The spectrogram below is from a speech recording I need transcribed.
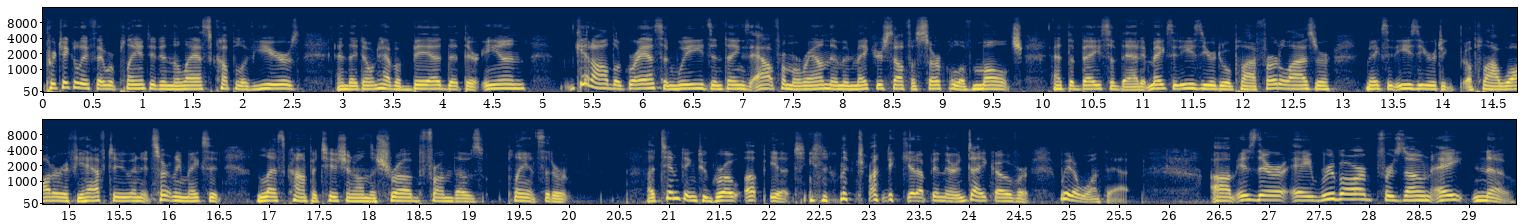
particularly if they were planted in the last couple of years and they don't have a bed that they're in, get all the grass and weeds and things out from around them and make yourself a circle of mulch at the base of that. It makes it easier to apply fertilizer, makes it easier to apply water if you have to, and it certainly makes it less competition on the shrub from those plants that are attempting to grow up it. You know, they're trying to get up in there and take over. We don't want that. Um, is there a rhubarb for zone 8? No.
